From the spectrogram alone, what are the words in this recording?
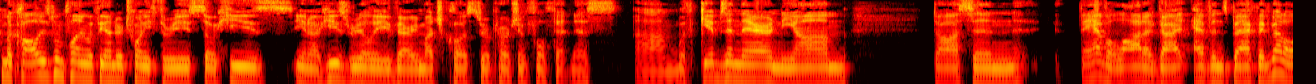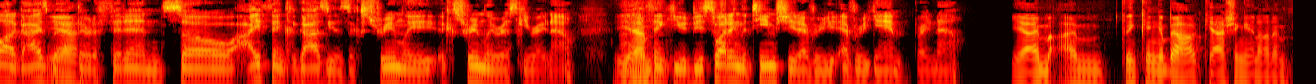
McAuley's been playing with the under 23s, so he's you know he's really very much close to approaching full fitness. Um, with Gibbs in there, Nyom, Dawson, they have a lot of guys. Evans back, they've got a lot of guys back Yeah. there to fit in. So I think Hegazi is extremely extremely risky right now. Yeah, I think you'd be sweating the team sheet every every game right now. yeah. I'm I'm thinking about cashing in on him.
